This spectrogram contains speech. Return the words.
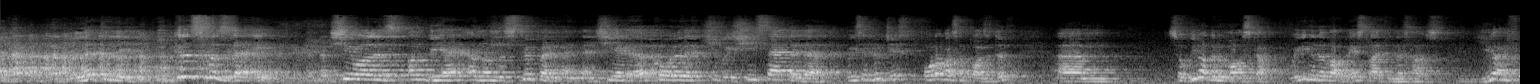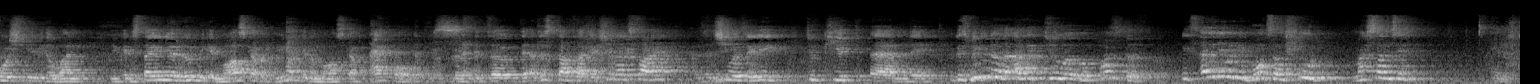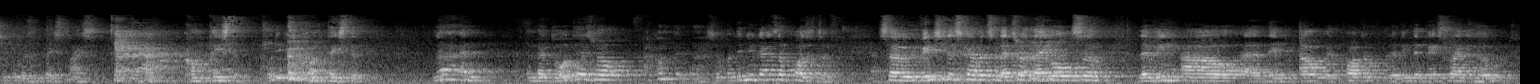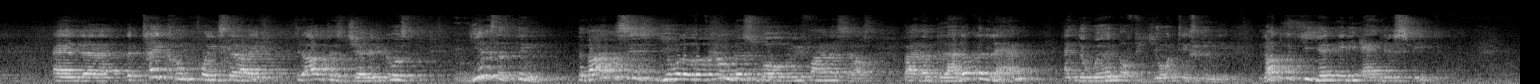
literally, Christmas Day, she was on the on the stoop and, and, and she had her corner that she, where she sat and uh, we said, look, Jess, four of us are positive. Um, so we're not going to mask up. We're going to live our best life in this house. You, unfortunately, be the one. You can stay in your room, you can mask up, but we're not going to mask up at all. So the, the other stuff, like, she was fine. And she was really too cute um, there. Because we know the other two were, were positive. It's only when we bought some food, my son said, Hey, this chicken doesn't taste nice. can't taste it. What do you mean can't taste it? No, and, and my daughter as well, I can't taste So, but then you guys are positive. So eventually discovered, so that's why they were also living our, uh, the, our part of living the best life at home. And uh, the take-home points that I've throughout this journey, because here's the thing: the Bible says you will overcome this world where we find ourselves by the blood of the Lamb and the word of your testimony. Not what you hear Eddie Andrews speak,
